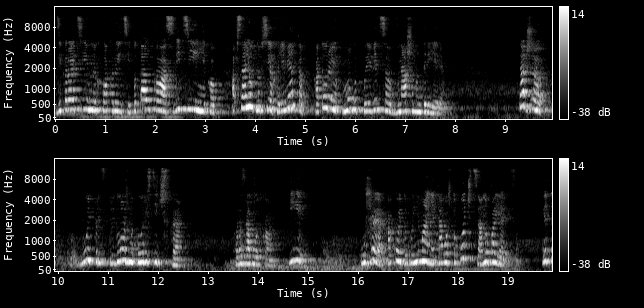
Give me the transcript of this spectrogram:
декоративных покрытий, потолка, светильников, абсолютно всех элементов, которые могут появиться в нашем интерьере. Также будет пред- предложена колористическая разработка, и уже какое-то понимание того, что хочется, оно появится. Это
